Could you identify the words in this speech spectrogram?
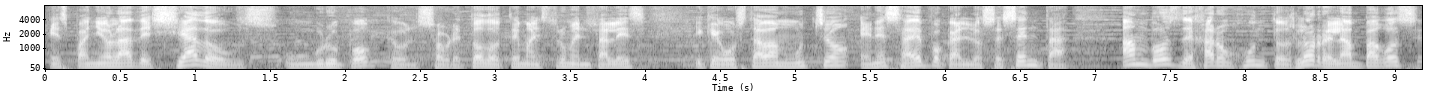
española de Shadows, un grupo con sobre todo temas instrumentales y que gustaban mucho en esa época, en los 60. Ambos dejaron juntos los relámpagos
